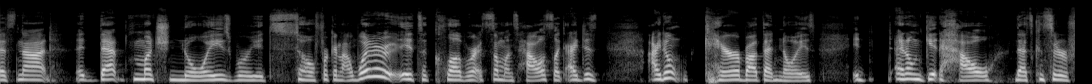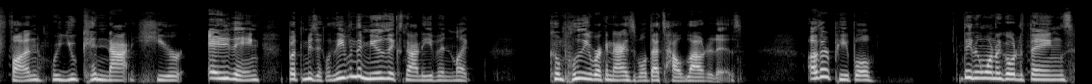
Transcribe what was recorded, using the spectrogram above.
that's not that much noise where it's so freaking loud. Whether it's a club or at someone's house, like I just, I don't care about that noise. It, I don't get how that's considered fun where you cannot hear anything but the music. Like even the music's not even like completely recognizable. That's how loud it is. Other people, they don't want to go to things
